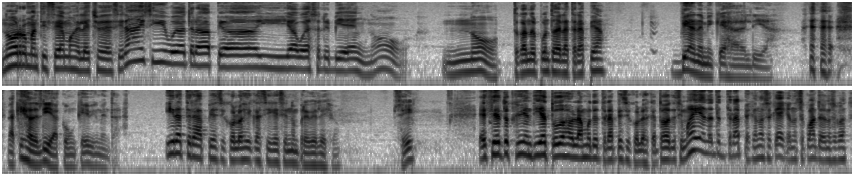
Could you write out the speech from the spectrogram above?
No romanticemos el hecho de decir, ay, sí, voy a terapia y ya voy a salir bien. No, no. Tocando el punto de la terapia, viene mi queja del día. la queja del día con Kevin Menta. Ir a terapia psicológica sigue siendo un privilegio. Sí. Es cierto que hoy en día todos hablamos de terapia psicológica, todos decimos, ay, andate a terapia, que no sé qué, que no sé cuánto, que no sé cuánto.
